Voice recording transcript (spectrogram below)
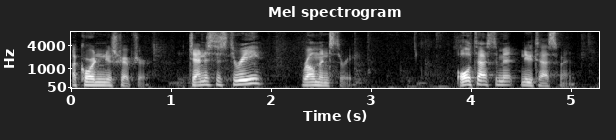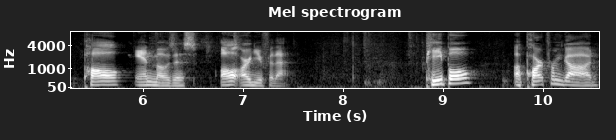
according to Scripture. Genesis 3, Romans 3. Old Testament, New Testament. Paul and Moses all argue for that. People, apart from God,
